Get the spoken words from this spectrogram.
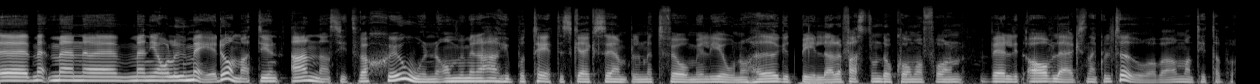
eh, men, men, eh, men jag håller ju med om att det är en annan situation om vi med det här hypotetiska exempel med två miljoner högutbildade fast de då kommer från väldigt avlägsna kulturer va? om man tittar på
